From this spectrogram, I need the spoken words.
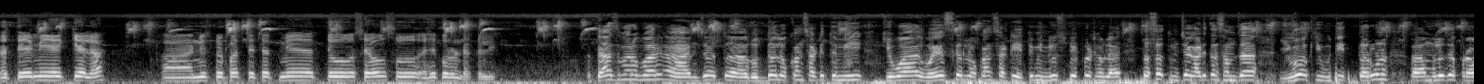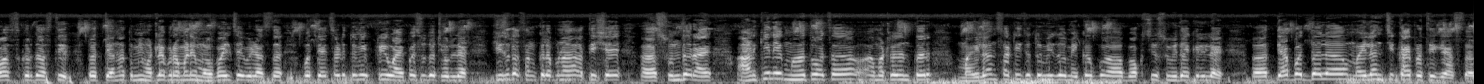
तर ते मी एक केलं. न्यूजपेपर त्याच्यात मी तो सेवा सु- हे करून टाकली. त्याचबरोबर जर वृद्ध लोकांसाठी तुम्ही किंवा वयस्कर लोकांसाठी तुम्ही न्यूजपेपर ठेवला तसं तुमच्या गाडीतून समजा युवक युवती तरुण मुलं जर प्रवास करत असतील तर त्यांना तुम्ही म्हटल्याप्रमाणे मोबाईलचं वेळ असतं. व त्यासाठी तुम्ही फ्री वायफाय सुद्धा ठेवलेलं आहे. ही सुद्धा संकल्पना अतिशय सुंदर आहे. आणखीन एक महत्त्वाचं म्हटल्यानंतर महिलांसाठी जे तुम्ही जो मेकअप बॉक्सची सुविधा केलेली आहे त्याबद्दल महिलांची काय प्रतिक्रिया असतात?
